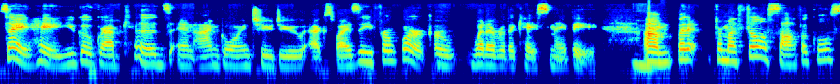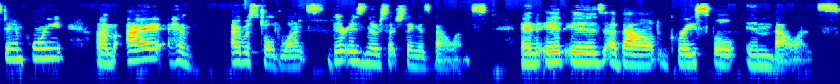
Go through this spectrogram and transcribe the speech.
say, "Hey, you go grab kids and I'm going to do XYZ for work," or whatever the case may be. Right. Um, but from a philosophical standpoint, um, I have I was told once there is no such thing as balance, and it is about graceful imbalance.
